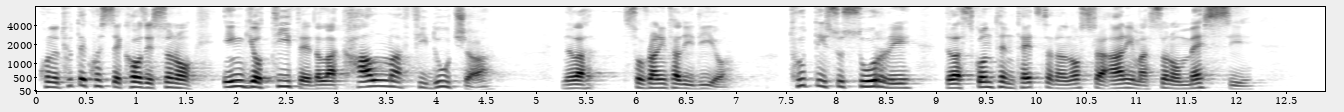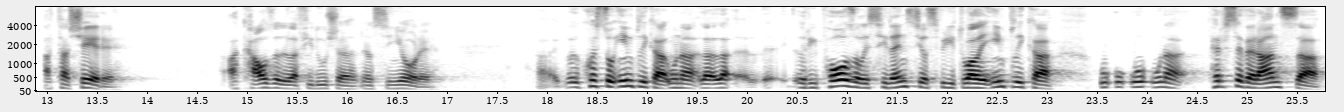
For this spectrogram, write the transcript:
quando tutte queste cose sono inghiottite dalla calma fiducia nella sovranità di Dio, tutti i sussurri della scontentezza della nostra anima sono messi a tacere a causa della fiducia nel Signore. Uh, questo implica una, la, la, il riposo, il silenzio spirituale implica una perseveranza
